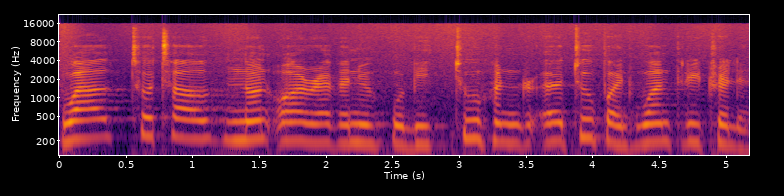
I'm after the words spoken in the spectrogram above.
while total non-oil revenue will be 2.13 uh, trillion.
